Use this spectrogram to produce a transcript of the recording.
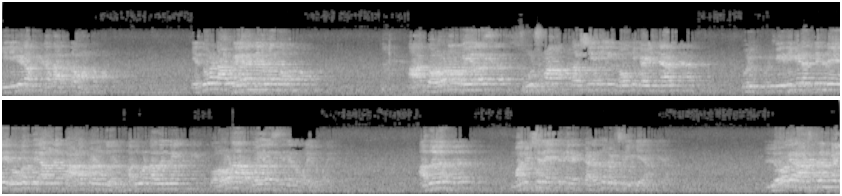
കിരീടം എന്ന അർത്ഥമാണ്. എന്തുകൊണ്ട് ആ പേരെങ്ങനെ വന്നു? ആ കൊറോണ വൈറസ് സൂക്ഷ്മ ദർശിനിയിൽ നോക്കിക്കഴിഞ്ഞാൽ ഒരു കിരീടത്തിന്റെ രൂപത്തിലാണ് കാണപ്പെടുന്നത്. അതുകൊണ്ട് അതിന് കൊറോണ വൈറസ് എന്ന് പറയുന്നത് അത് മനുഷ്യനെ ഇങ്ങനെ കടന്നു പിടിച്ചിരിക്കുകയാണ് ലോകരാഷ്ട്രങ്ങൾ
